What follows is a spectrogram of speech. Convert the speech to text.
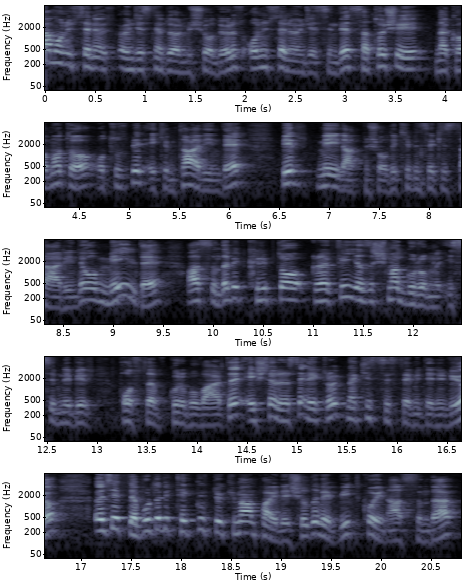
Tam 13 sene öncesine dönmüş oluyoruz. 13 sene öncesinde Satoshi Nakamoto 31 Ekim tarihinde bir mail atmış oldu 2008 tarihinde. O mailde aslında bir kriptografi yazışma grubu isimli bir posta grubu vardı. Eşler arası elektronik nakit sistemi deniliyor. Özetle burada bir teknik doküman paylaşıldı ve Bitcoin aslında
